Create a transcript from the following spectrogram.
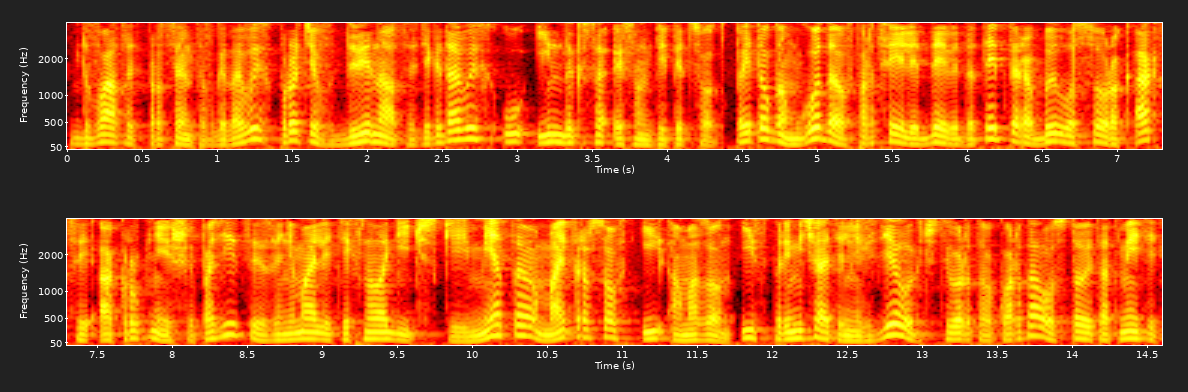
20% годовых против 12 годовых у индекса S&P 500. По итогам года в портфеле Дэвида Теппера было 40 акций, а крупнейшие позиции занимали технологические Meta, Microsoft и Amazon. Из примечательных сделок четвертого квартала стоит отметить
